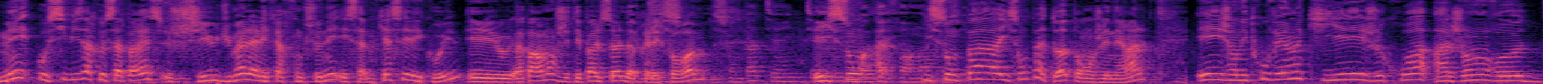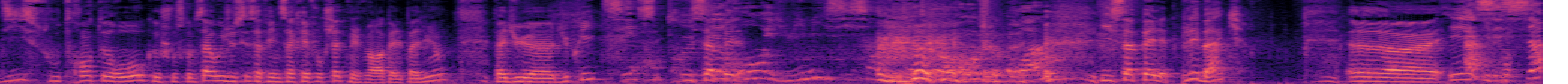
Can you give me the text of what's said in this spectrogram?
Mais aussi bizarre que ça paraisse, j'ai eu du mal à les faire fonctionner et ça me cassait les couilles. Et euh, apparemment, j'étais pas le seul d'après les sont- forums. Ils sont pas terribles. Et ils sont, ils sont aussi. pas, ils sont pas top en général. Et j'en ai trouvé un qui est, je crois, à genre euh, 10 ou 30 euros, quelque chose comme ça. Oui, je sais, ça fait une sacrée fourchette, mais je me rappelle pas du nom, enfin du euh, du prix. C'est entre il s'appelle- 0 et 8604 euros, je crois. Il s'appelle Playback. Euh, et Ah, c'est font- ça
